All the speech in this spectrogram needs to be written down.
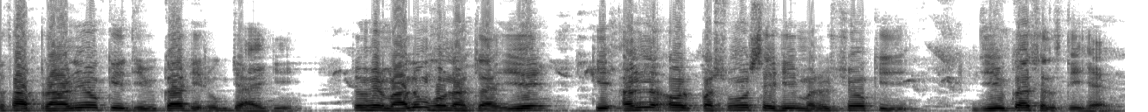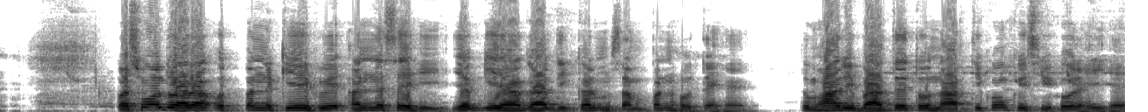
तथा प्राणियों की जीविका ही रुक जाएगी। तुम्हें मालूम होना चाहिए कि अन्न और पशुओं से ही मनुष्यों की जीविका चलती है। पशुओं द्वारा उत्पन्न किए हुए अन्न से ही यज्ञ यागादि कर्म संपन्न होते हैं। तुम्हारी बातें तो नास्तिकों की सी हो रही है।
